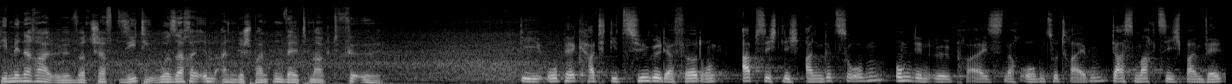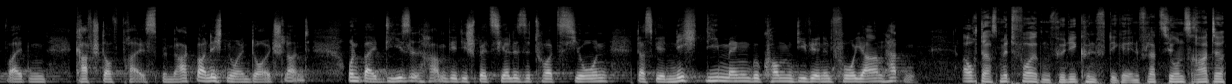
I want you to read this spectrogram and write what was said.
Die Mineralölwirtschaft sieht die Ursache im angespannten Weltmarkt für Öl. Die OPEC hat die Zügel der Förderung absichtlich angezogen, um den Ölpreis nach oben zu treiben. Das macht sich beim weltweiten Kraftstoffpreis bemerkbar, nicht nur in Deutschland. Und bei Diesel haben wir die spezielle Situation, dass wir nicht die Mengen bekommen, die wir in den Vorjahren hatten. Auch das mit Folgen für die künftige Inflationsrate.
